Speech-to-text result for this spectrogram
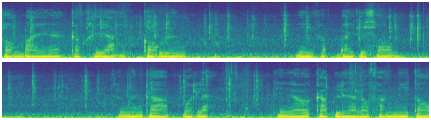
สองใบนะกับขยะอีกกองหนึ่งนี่ครับใบที่สองจากนั้นก็หมดแล้วทีนี้เราก็กลับเรือเราฝั่งนี้ต่อ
